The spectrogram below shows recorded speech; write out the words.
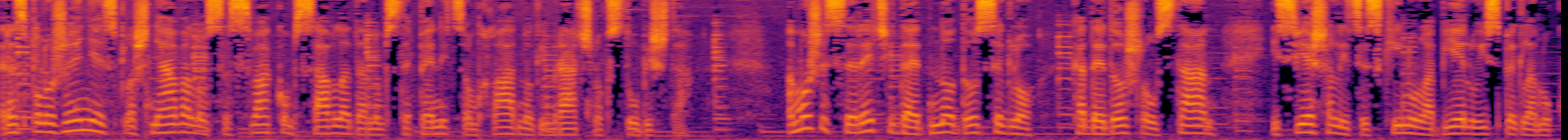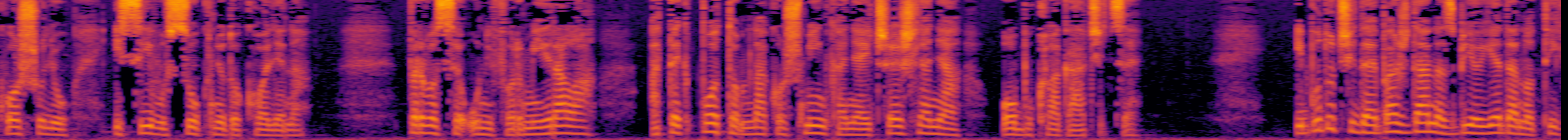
Raspoloženje je splašnjavalo sa svakom savladanom stepenicom hladnog i mračnog stubišta. A može se reći da je dno doseglo kada je došla u stan i svješalice skinula bijelu ispeglanu košulju i sivu suknju do koljena. Prvo se uniformirala, a tek potom, nakon šminkanja i češljanja, obukla gačice. I budući da je baš danas bio jedan od tih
